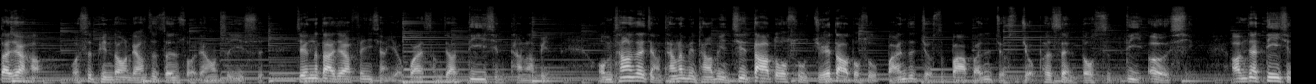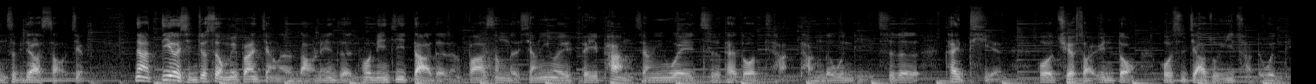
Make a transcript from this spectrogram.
大家好，我是屏东良知诊所梁志医师，今天跟大家分享有关什么叫第一型糖尿病。我们常常在讲糖尿病，糖尿病其实大多数、绝大多数、百分之九十八、百分之九十九 percent 都是第二型，而我们讲第一型是比较少见。那第二型就是我们一般讲的老年人或年纪大的人发生的，像因为肥胖，像因为吃太多糖糖的问题，吃的太甜，或缺少运动，或是家族遗传的问题。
